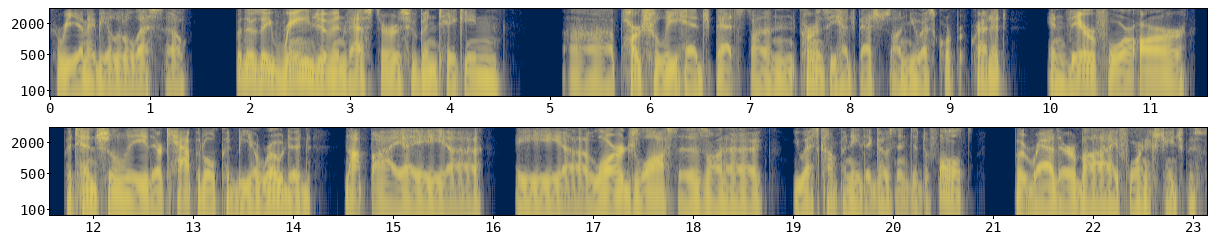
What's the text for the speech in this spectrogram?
Korea maybe a little less so, but there's a range of investors who've been taking uh, partially hedged bets on currency hedge bets on U.S. corporate credit, and therefore are potentially their capital could be eroded not by a uh, a uh, large losses on a U.S. company that goes into default, but rather by foreign exchange moves.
